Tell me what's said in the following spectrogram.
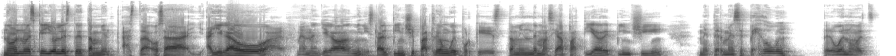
No, no es que yo le esté también, hasta, o sea, ha llegado a, me han llegado a administrar el pinche Patreon, güey, porque es también demasiada apatía de pinche meterme ese pedo, güey. Pero bueno, es,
